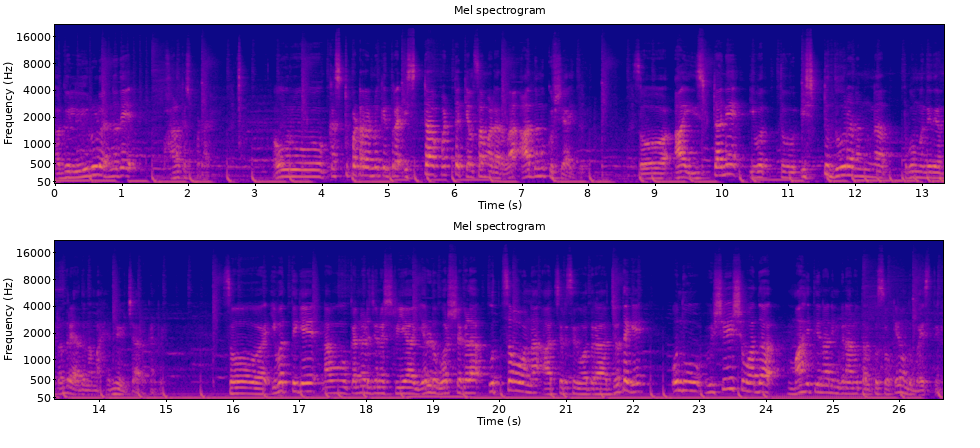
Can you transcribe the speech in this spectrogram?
ಹಗಲಿರುಳು ಅನ್ನೋದೇ ಬಹಳ ಕಷ್ಟಪಟ್ಟಾರೆ. ಅವರು ಕಷ್ಟಪಟ್ಟರ ಅನ್ನೋಕ್ಕಿಂತ ಇಷ್ಟಪಟ್ಟು ಕೆಲಸ ಮಾಡ್ಯಾರಲ್ಲ ಅದು ನಮಗೆ ಖುಷಿ ಆಯಿತು. ಸೊ ಆ ಇಷ್ಟನೇ ಇವತ್ತು ಇಷ್ಟು ದೂರ ನಮ್ಮನ್ನ ತಗೊಂಬಂದಿದೆ ಅಂತಂದರೆ ಅದು ನಮ್ಮ ಹೆಮ್ಮೆ ವಿಚಾರ ಕಣ್ರಿ. ಸೊ ಇವತ್ತಿಗೆ ನಾವು ಕನ್ನಡ ಜನಶ್ರೀಯ ಎರಡು ವರ್ಷಗಳ ಉತ್ಸವವನ್ನು ಆಚರಿಸುವುದರ ಜೊತೆಗೆ ಒಂದು ವಿಶೇಷವಾದ ಮಾಹಿತಿಯನ್ನು ನಿಮ್ಗೆ ನಾನು ತಲುಪಿಸೋಕೆ ಒಂದು ಬಯಸ್ತೀನಿ.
